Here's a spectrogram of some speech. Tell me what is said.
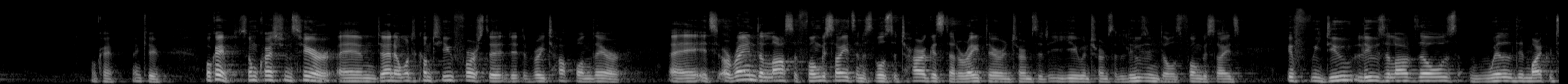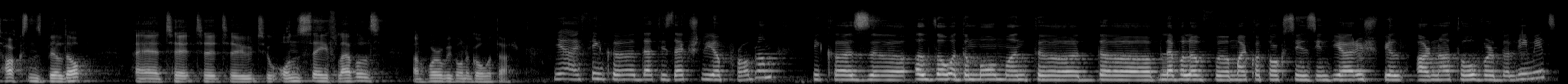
Okay, thank you. Okay, some questions here. Um, Dan, I want to come to you first, the, the, the very top one there. Uh, it's around the loss of fungicides and I suppose the targets that are out there in terms of the EU, in terms of losing those fungicides. If we do lose a lot of those, will the mycotoxins build up uh, to, to, to, to unsafe levels? And where are we going to go with that? Yeah, I think uh, that is actually a problem because uh, although at the moment uh, the level of uh, mycotoxins in the Irish field are not over the limits,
